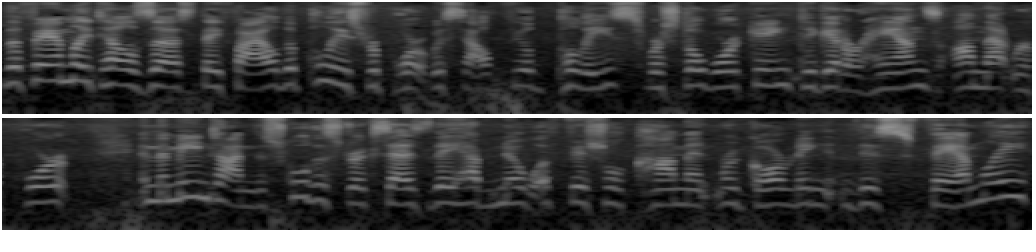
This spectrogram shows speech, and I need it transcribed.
The family tells us they filed a police report with Southfield Police. We're still working to get our hands on that report. In the meantime, the school district says they have no official comment regarding this family.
